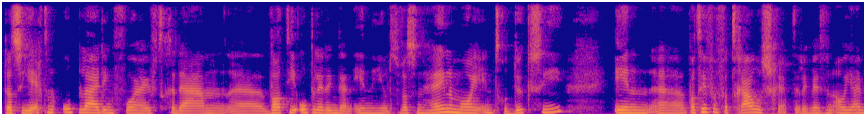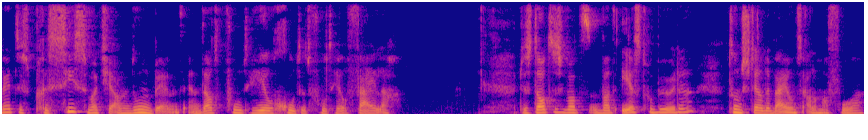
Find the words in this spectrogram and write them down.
Dat ze hier echt een opleiding voor heeft gedaan. Uh, wat die opleiding dan inhield. Het was een hele mooie introductie in uh, wat heel veel vertrouwen schept. Dat ik weet van, oh jij weet dus precies wat je aan het doen bent. En dat voelt heel goed, het voelt heel veilig. Dus dat is wat, wat eerst gebeurde. Toen stelden wij ons allemaal voor.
